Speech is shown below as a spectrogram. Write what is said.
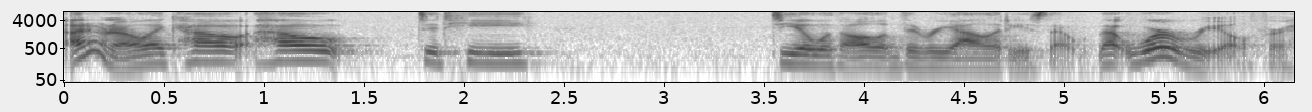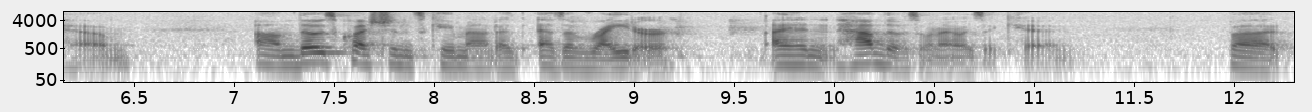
I don't know, like how, how did he deal with all of the realities that, that were real for him? Um, those questions came out as, as a writer. I didn't have those when I was a kid, but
